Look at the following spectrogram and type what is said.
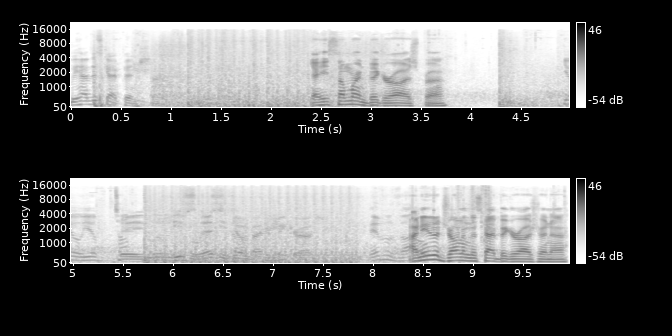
We have this guy pinched now. Yeah, he's somewhere in big garage, bro. Yo, yo, top Hey, blue. he's lit. He's going back to big garage. They have a valve. I need a drone on this guy big garage right now.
